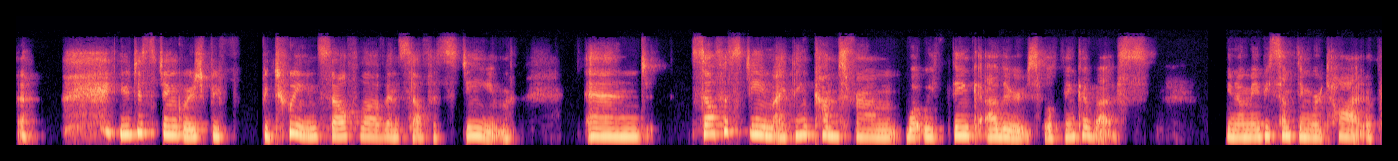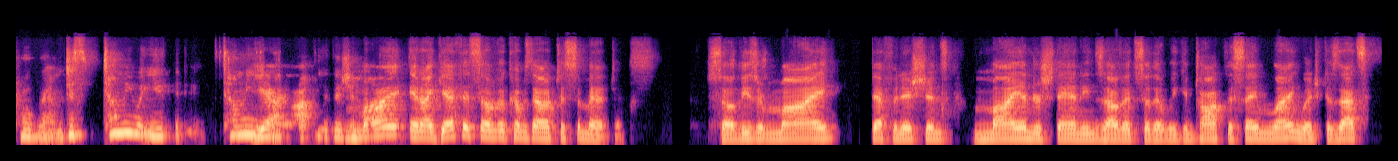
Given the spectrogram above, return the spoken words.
you distinguish be, between self-love and self-esteem. And self esteem, I think, comes from what we think others will think of us. You know, maybe something we're taught, a program. Just tell me what you th- tell me. Yeah, your vision. My and I get that some of it comes down to semantics. So these are my definitions, my understandings of it, so that we can talk the same language. Because that's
